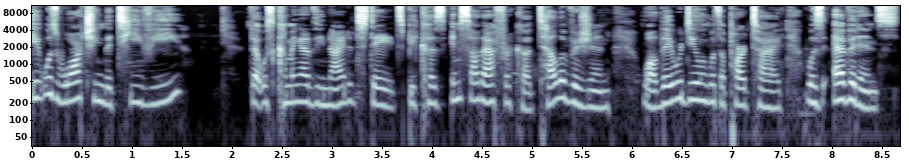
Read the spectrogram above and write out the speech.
it was watching the TV that was coming out of the United States because in South Africa, television, while they were dealing with apartheid, was evidence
